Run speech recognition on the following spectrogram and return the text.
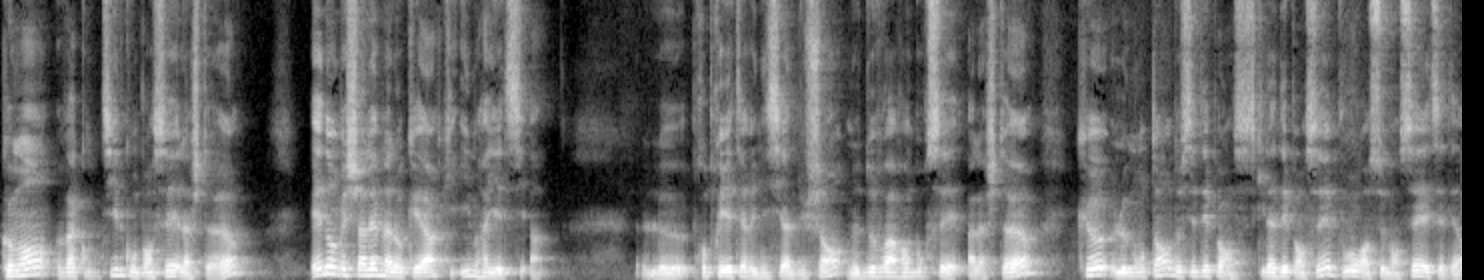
Comment va-t-il compenser l'acheteur? Eno la ki im Le propriétaire initial du champ ne devra rembourser à l'acheteur que le montant de ses dépenses, ce qu'il a dépensé pour ensemencer, etc.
